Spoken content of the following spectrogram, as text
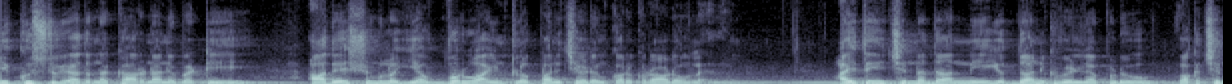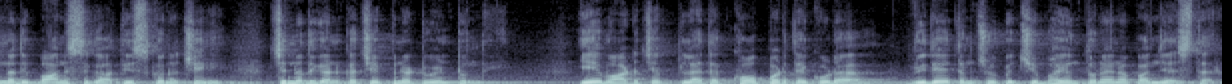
ఈ కుష్ఠువ్యాధి ఉన్న కారణాన్ని బట్టి ఆ దేశంలో ఎవ్వరూ ఆ ఇంట్లో పనిచేయడం కొరకు రావడం లేదు. అయితే ఈ చిన్నదాన్ని యుద్ధానికి వెళ్ళినప్పుడు ఒక చిన్నది బానిసగా తీసుకొని వచ్చి చిన్నది కనుక చెప్పినట్టు వింటుంది. ఏ మాట చెప్ లేకపోతే కోప్పడితే కూడా విధేయతను చూపించి భయంతోనైనా పనిచేస్తారు.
